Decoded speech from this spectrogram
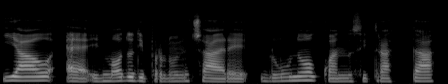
Yao è il modo di pronunciare l'uno quando si tratta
